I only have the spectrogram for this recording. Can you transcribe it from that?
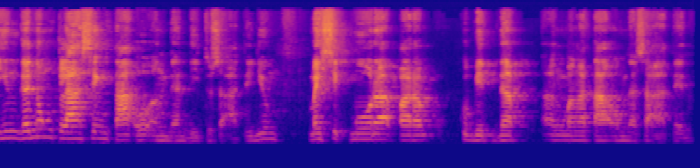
yung ganong klaseng tao ang nandito sa atin. Yung may sikmura para kubidnap ang mga taong nasa atin.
